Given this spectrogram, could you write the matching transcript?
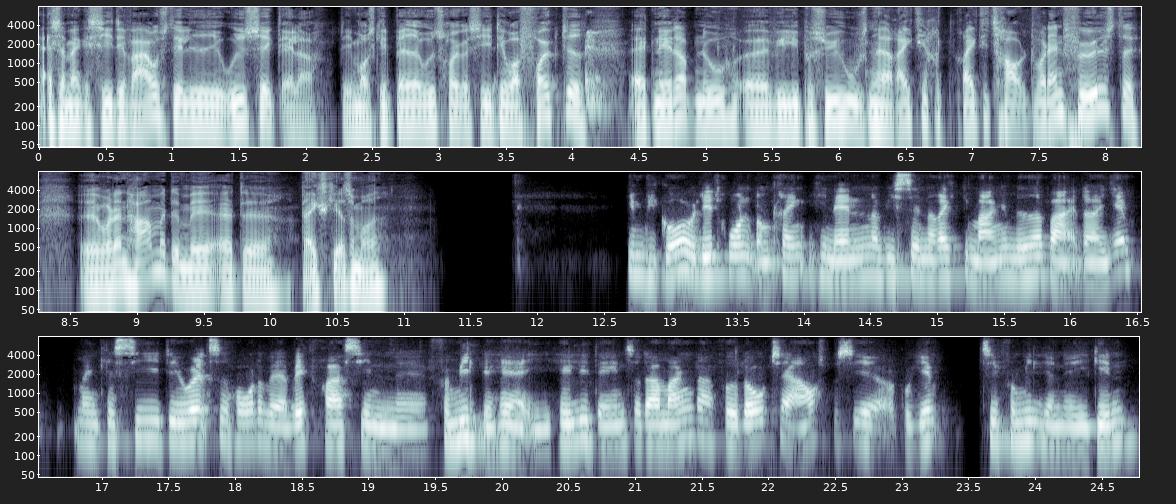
Altså man kan sige, det var jo stillet i udsigt, eller det er måske et bedre udtryk at sige, det var frygtet, at netop nu øh, ville I på sygehusen have rigtig, rigtig travlt. Hvordan føles det? Øh, hvordan har man det med, at øh, der ikke sker så meget? Jamen, vi går jo lidt rundt omkring hinanden, og vi sender rigtig mange medarbejdere hjem. Man kan sige, det er jo altid hårdt at være væk fra sin øh, familie her i helligdagen, så der er mange, der har fået lov til at afspacere og gå hjem til familierne igen.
